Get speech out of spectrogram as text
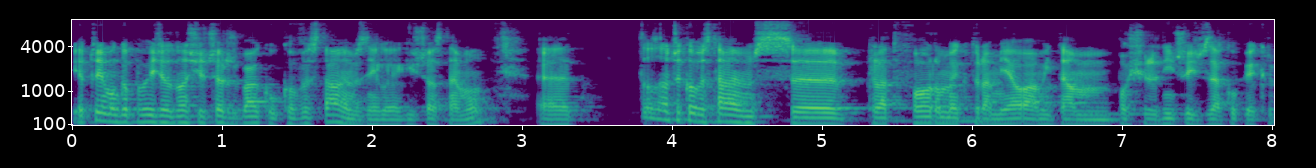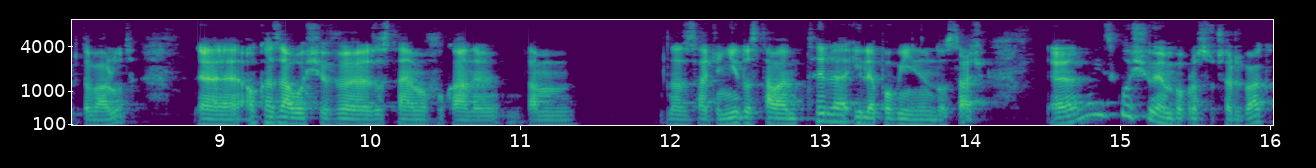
Ja tutaj mogę powiedzieć odnośnie chargebacku, korzystałem z niego jakiś czas temu. E, to znaczy korzystałem z platformy, która miała mi tam pośredniczyć w zakupie kryptowalut. E, okazało się, że zostałem oszukany. Tam na zasadzie nie dostałem tyle, ile powinienem dostać. E, no i zgłosiłem po prostu chargeback.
